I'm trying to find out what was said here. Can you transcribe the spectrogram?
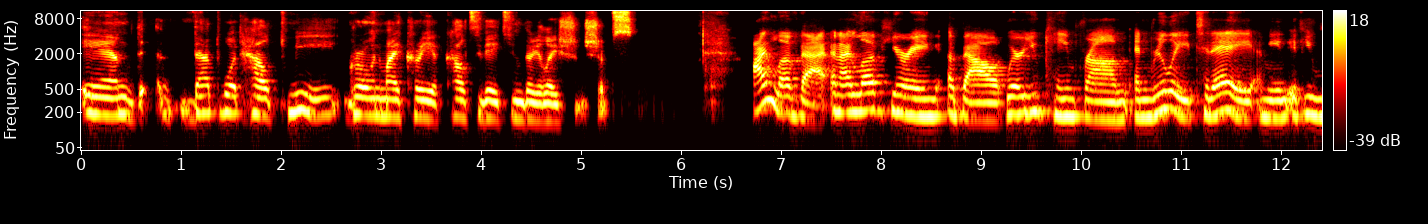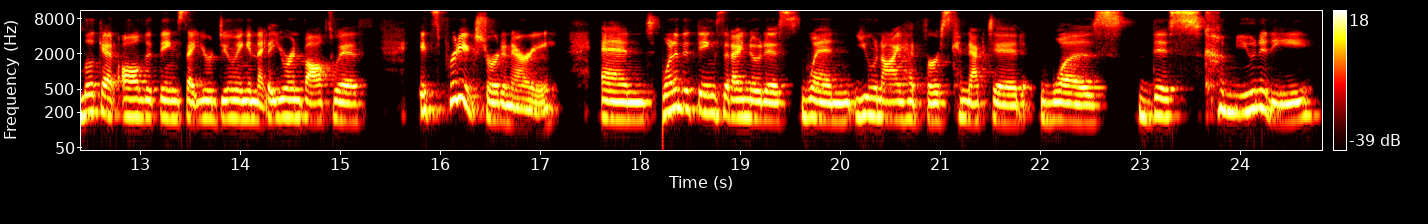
And that what helped me grow in my career, cultivating the relationships. I love that. And I love hearing about where you came from. And really today, I mean, if you look at all the things that you're doing and that, that you're involved with, it's pretty extraordinary. And one of the things that I noticed when you and I had first connected was this community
